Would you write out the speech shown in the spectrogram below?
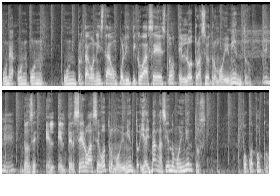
Una, un, un, un protagonista, un político hace esto, el otro hace otro movimiento. Entonces, el, tercero hace otro movimiento y ahí van haciendo movimientos, poco a poco.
